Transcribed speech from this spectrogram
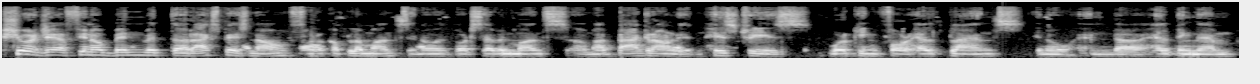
Sure, Jeff. You know, been with uh, Rackspace now for a couple of months. You know, about seven months. Uh, my background in history is working for health plans. You know, and uh, helping them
